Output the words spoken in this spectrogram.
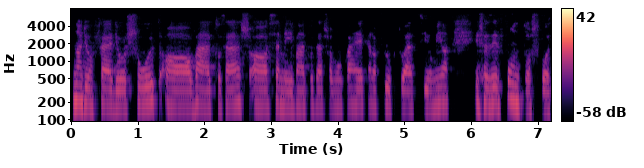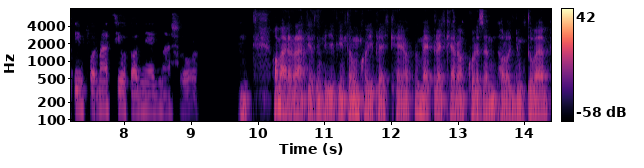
nagyon felgyorsult a változás, a személyi változás a munkahelyeken, a fluktuáció miatt, és ezért fontos volt információt adni egymásról. Ha már rátértünk egyébként a munkai plegykára, akkor ezen haladjunk tovább.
